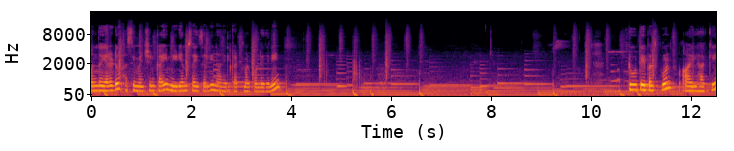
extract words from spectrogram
ಒಂದು ಎರಡು ಹಸಿಮೆಣಸಿನ್ಕಾಯಿ ಮೀಡಿಯಮ್ ಸೈಜಲ್ಲಿ ನಾನಿಲ್ಲಿ ಕಟ್ ಮಾಡ್ಕೊಂಡಿದ್ದೀನಿ. ಟೂ ಟೇಬಲ್ ಸ್ಪೂನ್ ಆಯಿಲ್ ಹಾಕಿ,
